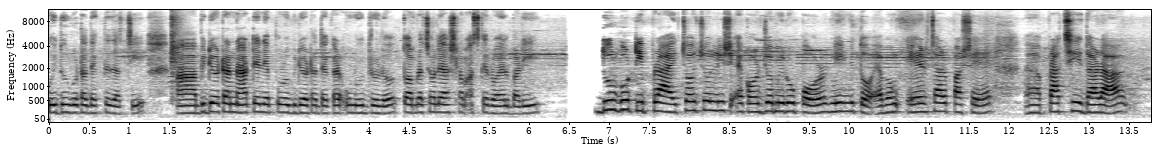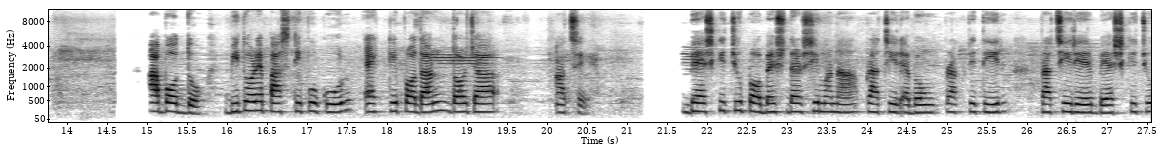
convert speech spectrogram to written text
ওই দুর্গটা দেখতে যাচ্ছি। ভিডিওটা না টেনে পুরো ভিডিওটা দেখার অনুরোধ রইল। তো আমরা চলে আসলাম আজকে রয়্যাল বাড়ি দুর্গটি প্রায় চৌচল্লিশ একর জমির উপর নির্মিত এবং এর চারপাশে প্রাচীর দ্বারা আবদ্ধ। ভিতরে পাঁচটি পুকুর, একটি প্রধান দরজা আছে। বেশ কিছু প্রবেশদ্বার সীমানা প্রাচীর এবং প্রাকৃতির প্রাচীরের বেশ কিছু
